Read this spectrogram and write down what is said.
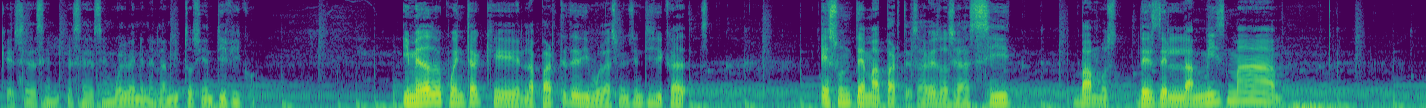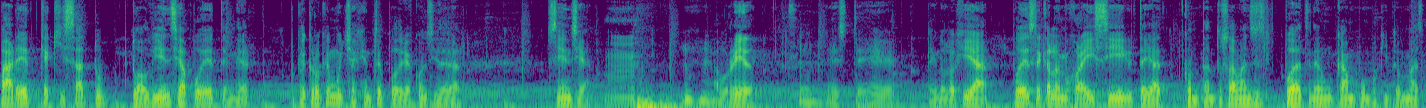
que se, se, desenvuelven en el ámbito científico y me he dado cuenta que la parte de divulgación científica es un tema aparte, ¿sabes? O sea, sí, vamos, desde la misma pared que quizá tu, tu audiencia puede tener, porque creo que mucha gente podría considerar ciencia mm, aburrido. Sí. Este, tecnología, puede ser que a lo mejor ahí sí, ya con tantos avances pueda tener un campo un poquito más,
